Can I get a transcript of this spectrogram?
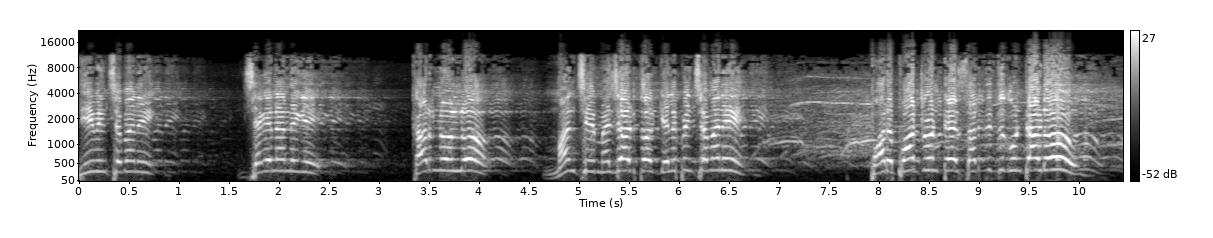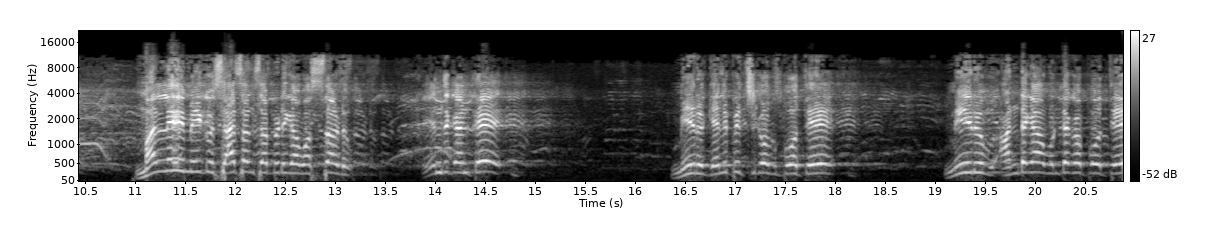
దీవించమని జగనన్నకి కర్నూలులో మంచి మెజార్టీతో గెలిపించమని పొరపాట్లుంటే సరిదిద్దుకుంటాడు. మళ్ళీ మీకు శాసనసభ్యుడిగా వస్తాడు. ఎందుకంటే మీరు గెలిపించుకోకపోతే మీరు అండగా ఉండకపోతే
